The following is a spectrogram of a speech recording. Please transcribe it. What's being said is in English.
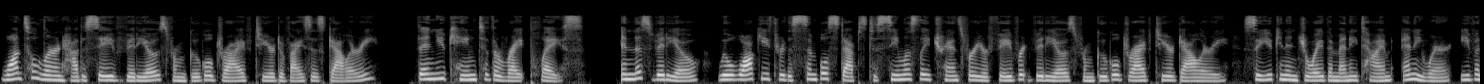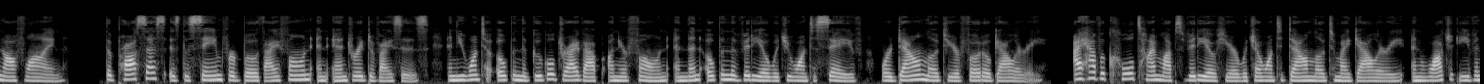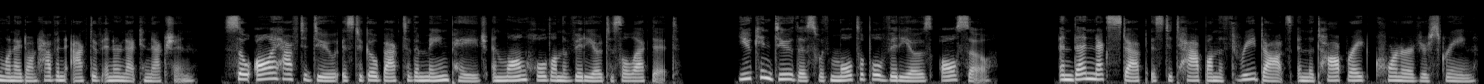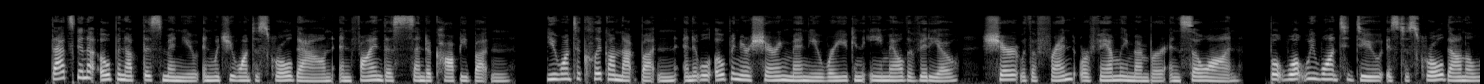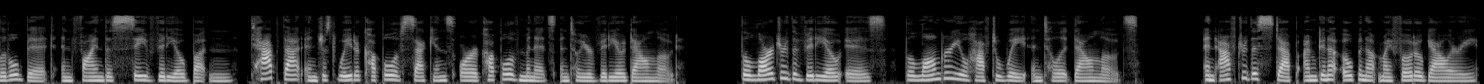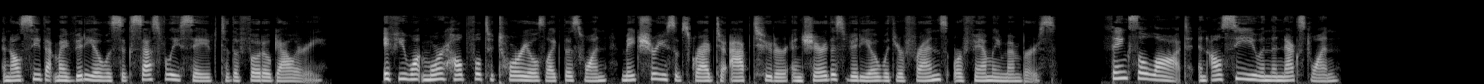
Want to learn how to save videos from Google Drive to your device's gallery? Then you came to the right place. In this video, we'll walk you through the simple steps to seamlessly transfer your favorite videos from Google Drive to your gallery so you can enjoy them anytime, anywhere, even offline. The process is the same for both iPhone and Android devices, and you want to open the Google Drive app on your phone and then open the video which you want to save or download to your photo gallery. I have a cool time-lapse video here which I want to download to my gallery and watch it even when I don't have an active internet connection. So all I have to do is to go back to the main page and long hold on the video to select it. You can do this with multiple videos also. And then next step is to tap on the three dots in the top right corner of your screen. That's gonna open up this menu in which you want to scroll down and find this send a copy button. You want to click on that button and it will open your sharing menu where you can email the video, share it with a friend or family member and so on. But what we want to do is to scroll down a little bit and find this Save Video button. Tap that and just wait a couple of seconds or a couple of minutes until your video download. The larger the video is, the longer you'll have to wait until it downloads. And after this step I'm gonna open up my photo gallery and I'll see that my video was successfully saved to the photo gallery. If you want more helpful tutorials like this one, make sure you subscribe to App Tutor and share this video with your friends or family members. Thanks a lot and I'll see you in the next one.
